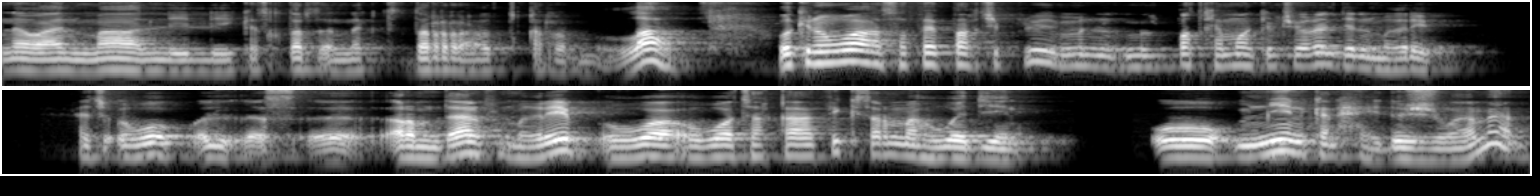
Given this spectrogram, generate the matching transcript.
نوعا ما اللي, اللي كتقدر أنك تضرع وتقرب من الله. ولكن هو ça fait partie plus من ال patrimoine culturel ديال المغرب. حيت هو رمضان في المغرب هو هو ثقافي أكثر ما هو ديني. ومنين كنحيدو الجوامع؟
